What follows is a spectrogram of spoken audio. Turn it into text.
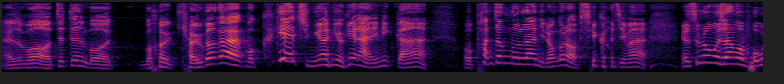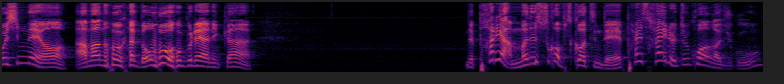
그래서 뭐 어쨌든 뭐뭐 결과가 뭐 크게 중요한 경기는 아니니까 뭐 판정 논란 이런 건 없을 거지만 슬로모션 한번 보고 싶네요. 아마노가 너무 억울해하니까. 근데 팔이 안 맞을 수가 없을 것 같은데 팔 사이를 뚫고 와가지고.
